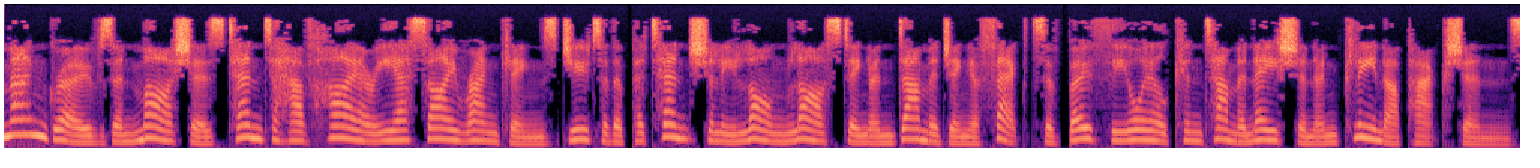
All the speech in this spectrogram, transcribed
Mangroves and marshes tend to have higher ESI rankings due to the potentially long-lasting and damaging effects of both the oil contamination and cleanup actions.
